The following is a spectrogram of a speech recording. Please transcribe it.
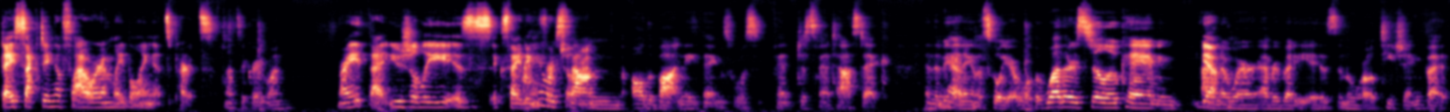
dissecting a flower and labeling its parts That's a great one. right? That usually is exciting I for always children. found all the botany things was just fantastic in the Yeah. beginning of the school year. Well, the weather's still okay. I mean, I don't know where everybody is in the world teaching, but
